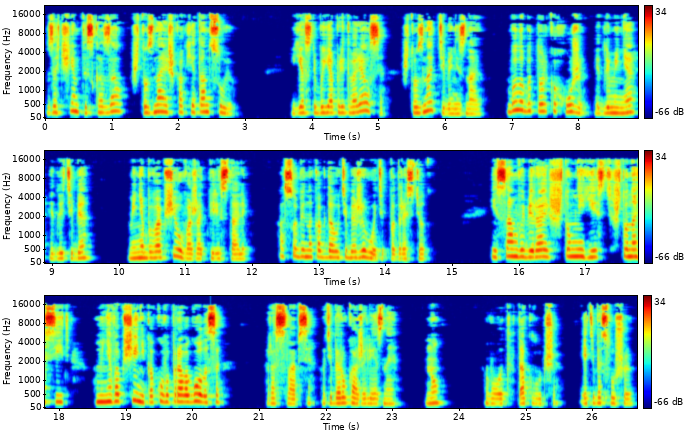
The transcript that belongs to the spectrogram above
Зачем ты сказал, что знаешь, как я танцую? Если бы я притворялся, что знать тебя не знаю, было бы только хуже и для меня, и для тебя. Меня бы вообще уважать перестали, особенно когда у тебя животик подрастет. И сам выбираешь, что мне есть, что носить. У меня вообще никакого права голоса. Расслабься, у тебя рука железная. Ну, вот, так лучше. Я тебя слушаю.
